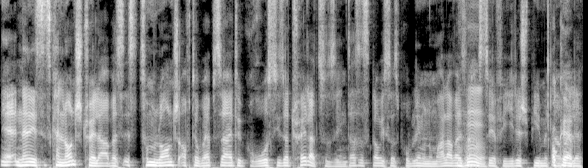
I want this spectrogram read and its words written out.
Ja, nein, es ist kein Launch-Trailer, aber es ist zum Launch auf der Webseite groß dieser Trailer zu sehen. Das ist, glaube ich, so das Problem. Und normalerweise Mhm. hast du ja für jedes Spiel mittlerweile,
